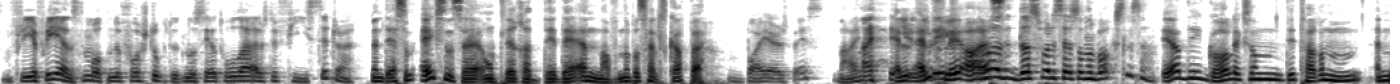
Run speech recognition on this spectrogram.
utslippsfrie fly. Eneste måten du får sluppet ut noe CO2 der, er hvis du fiser, tror jeg. Men det som jeg syns er ordentlig ryddig, det er navnet på selskapet. By Airspace? Nei, Nei Elfly AS. Ja, that's what it says on the box, liksom. Ja, de går liksom De tar en, en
